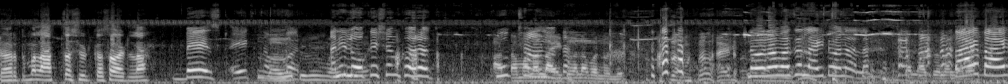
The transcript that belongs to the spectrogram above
तर तुम्हाला आजचा शूट कसा वाटला? बेस्ट एक नंबर आणि लोकेशन खरंच. खूप छान होता. नवरा माझा लाइट वाला आला. बाय बाय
